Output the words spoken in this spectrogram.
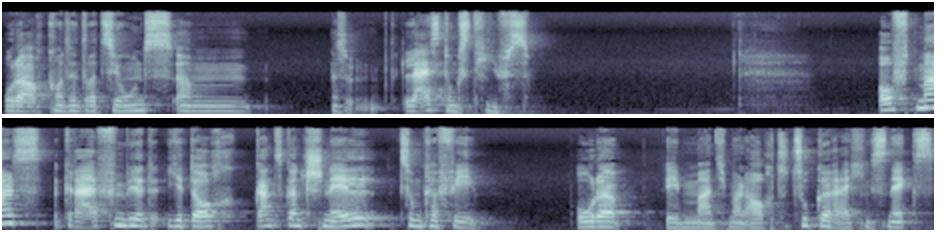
oder auch Konzentrations, ähm, also Leistungstiefs. Oftmals greifen wir jedoch ganz, ganz schnell zum Kaffee oder eben manchmal auch zu zuckerreichen Snacks,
